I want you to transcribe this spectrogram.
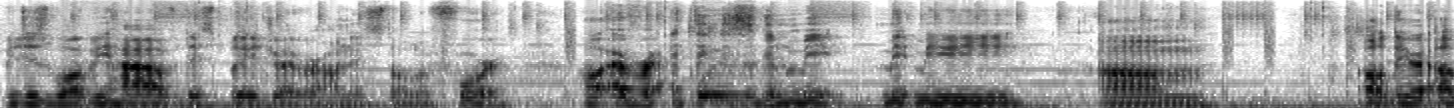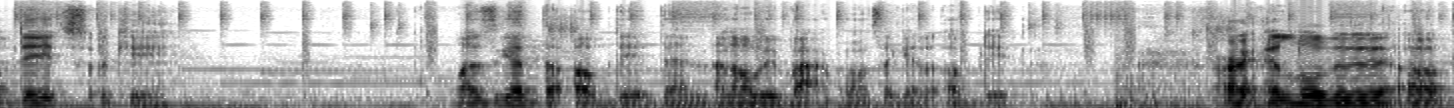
which is what we have display driver uninstaller for. However, I think this is gonna make make me um oh there are updates. Okay, let's get the update then and i'll be back once i get an update all right i loaded it up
